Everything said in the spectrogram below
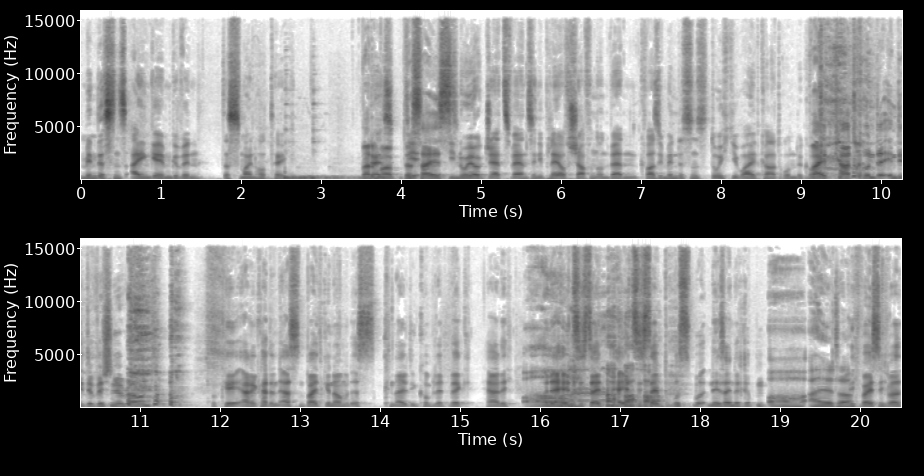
mindestens ein Game gewinnen. Das ist mein Hot Take. Warte Ja, mal, das die, heißt, Die New York Jets werden es in die Playoffs schaffen und werden quasi mindestens durch die Wildcard-Runde kommen. Wildcard-Runde in die Divisional Round. Okay, Erik hat den ersten Bite genommen und es knallt ihn komplett weg. Herrlich. Und er hält sich sein, hält sich sein Brustmund, nee, seine Rippen. Oh, Alter. Ich weiß nicht was.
